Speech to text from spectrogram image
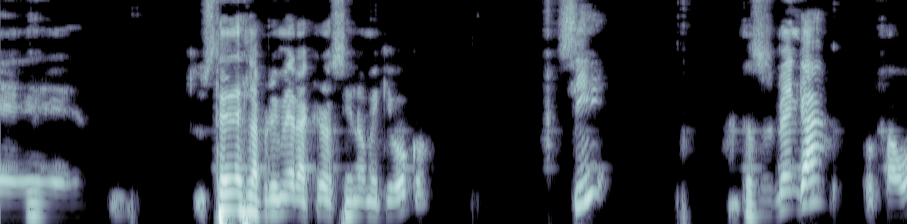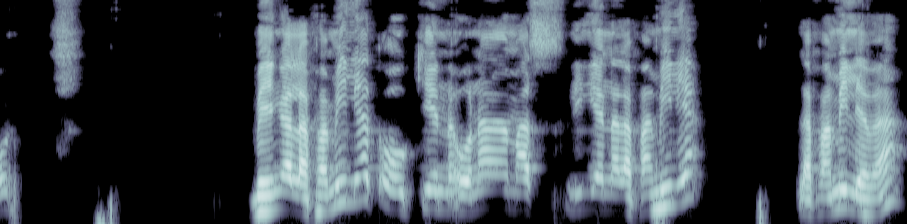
eh, usted es la primera, creo, si no me equivoco. ¿Sí? Entonces, venga, por favor. Venga la familia, o quién, o nada más Liliana, la familia. La familia, ¿verdad?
